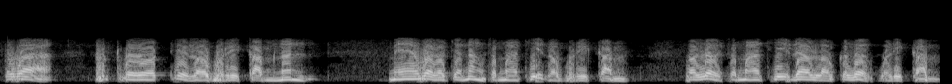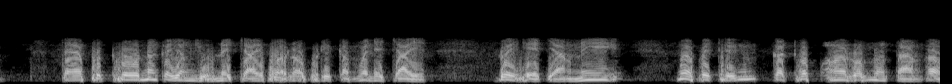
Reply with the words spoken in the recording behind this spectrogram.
เพราะว่าพุทโธที่เราบริกรรมนั้น แม้ว่าเราจะนั่งสมาธิเราบริกรรมพอเลิกสมาธิแล้วเราก็เลิกบริกรรม แต่พุทโธนั้นก็ยังอยู่ในใจ เพราะเราบริกรรมไว้ในใจ ด้วยเหตุอย่างนี้ เมื่อไปถึงกระทบอารมณ์ต่างๆเข้า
